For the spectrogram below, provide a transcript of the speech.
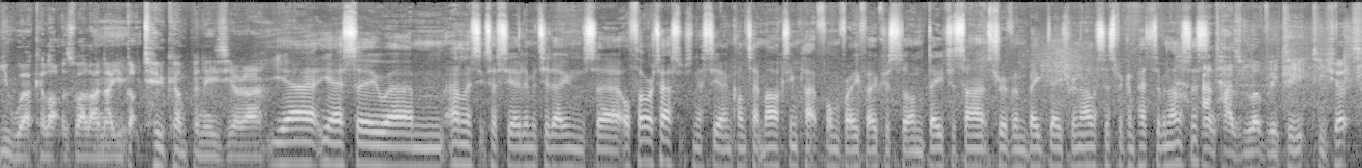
you work a lot as well. I know you've got two companies. You're uh, Yeah, yeah. So um, Analytics SEO Limited owns uh, Authoritas, which is an SEO and content marketing platform very focused on data science-driven big data analysis for competitive analysis. and has lovely t- t-shirts.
